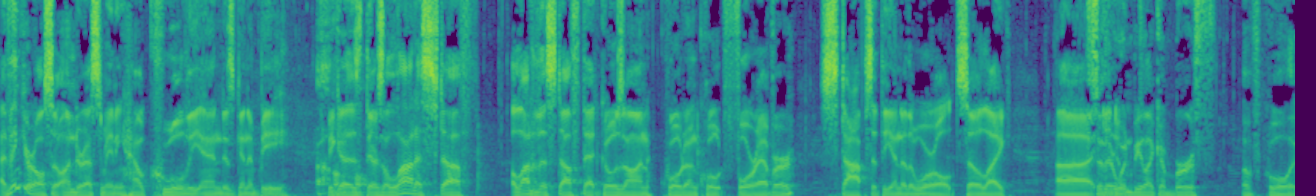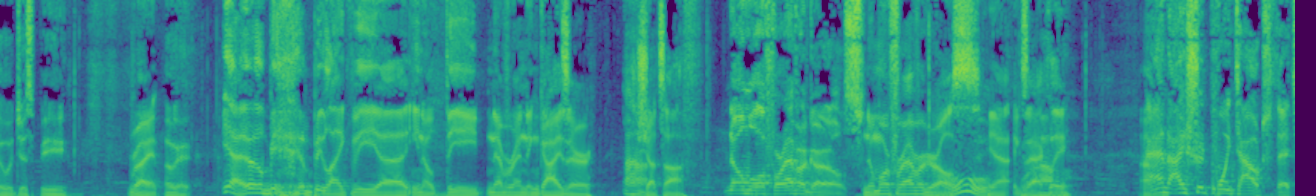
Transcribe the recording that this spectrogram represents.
I think you're also underestimating how cool the end is going to be because Oh. there's a lot of stuff, a lot of the stuff that goes on quote unquote forever stops at the end of the world. So like, uh, so you there know- wouldn't be like a birth of cool. It would just be right. Okay. Yeah, it'll be it'll be like the uh, you know the never-ending geyser Uh-huh. shuts off. No more forever girls. No more forever girls. Ooh. yeah, exactly. and I should point out that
